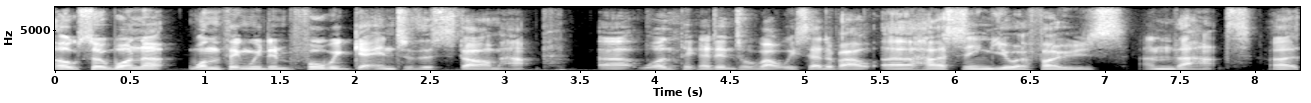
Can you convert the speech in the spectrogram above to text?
Oh, so one uh, one thing we didn't before we get into the star map. Uh, one thing I didn't talk about, we said about uh, her seeing UFOs and that. Uh,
